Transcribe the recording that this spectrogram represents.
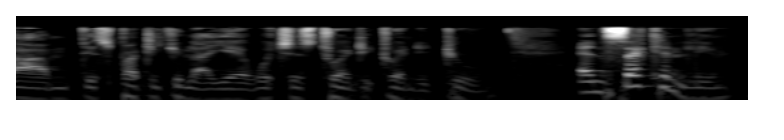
um, this particular year, which is 2022. And secondly,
